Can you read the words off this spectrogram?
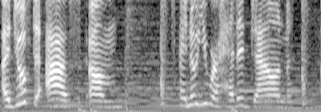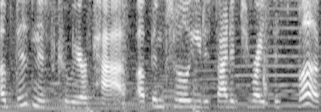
I do have to ask um, I know you were headed down a business career path up until you decided to write this book.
